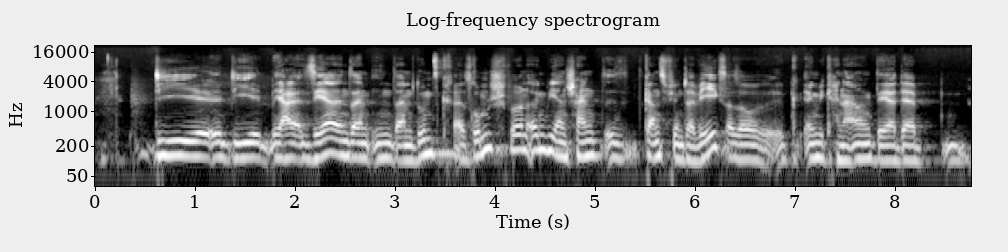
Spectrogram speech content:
die, die ja sehr in seinem, in seinem Dunstkreis rumschwirren irgendwie, anscheinend äh, ganz viel unterwegs, also irgendwie, keine Ahnung, der, der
